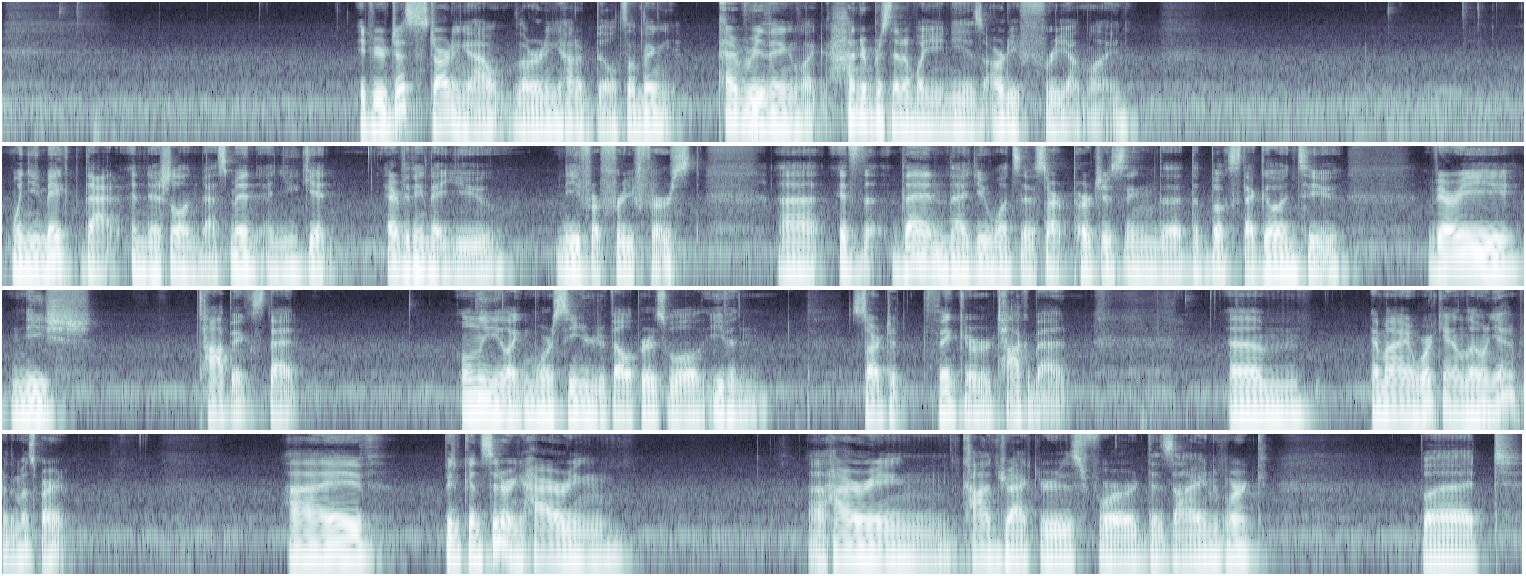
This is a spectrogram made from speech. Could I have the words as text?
If you're just starting out learning how to build something, everything, like 100% of what you need, is already free online. When you make that initial investment and you get everything that you need for free first, uh, it's then that you want to start purchasing the the books that go into very niche topics that only like more senior developers will even start to think or talk about. Um, am I working alone? Yeah, for the most part. I've been considering hiring uh, hiring contractors for design work, but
